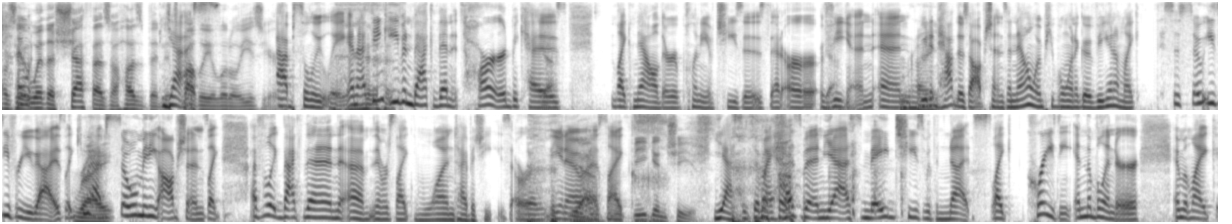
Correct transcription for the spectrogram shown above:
I was gonna, with a chef as a husband, it's probably a little easier. Absolutely. And I think even back then it's hard because like now there are plenty of cheeses that are vegan and we didn't have those options. And now when people want to go vegan, I'm like, this is so easy for you guys. Like you have so many options. Like I feel like back then um, there was like one type of cheese or, you know, Yeah. and it's like vegan cheese. Yes. And so my husband, yes, made cheese with nuts like crazy in the blender and would like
